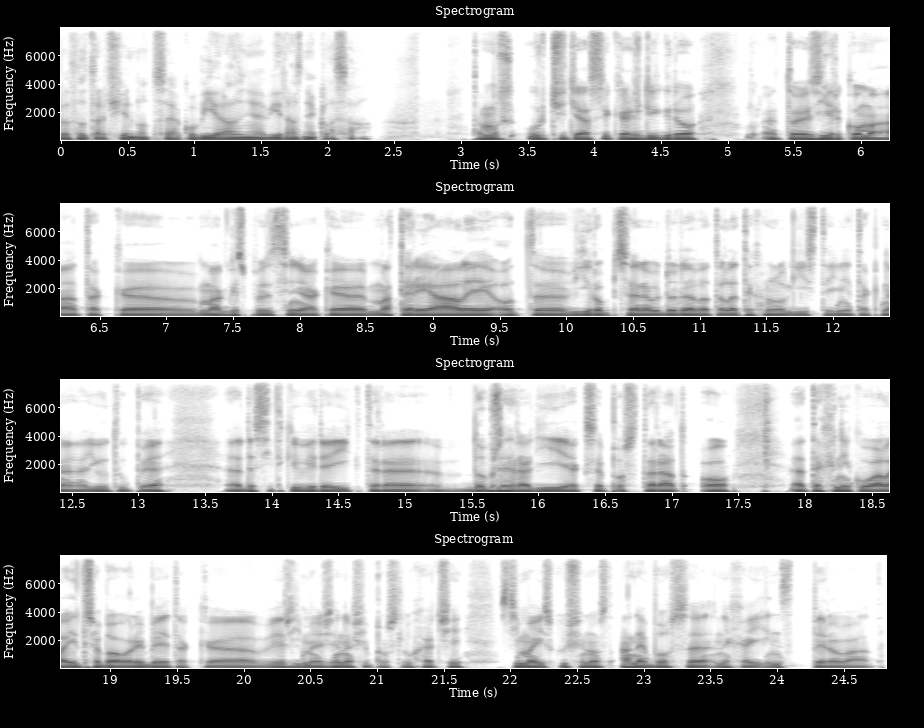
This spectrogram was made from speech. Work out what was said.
ve filtrační jednotce jako výrazně, výrazně klesá. Tam už určitě asi každý, kdo to jezírko má, tak eh, má k dispozici nějaké materiály od eh, výrobce nebo dodavatele technologií, stejně tak na YouTube je eh, desítky videí, které dobře radí, jak se postarat o techniku, ale i třeba o ryby, tak věříme, že naši posluchači s tím mají zkušenost anebo se nechají inspirovat.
